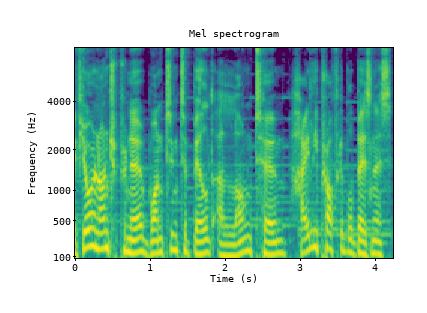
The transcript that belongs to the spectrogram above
If you're an entrepreneur wanting to build a long term, highly profitable business,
